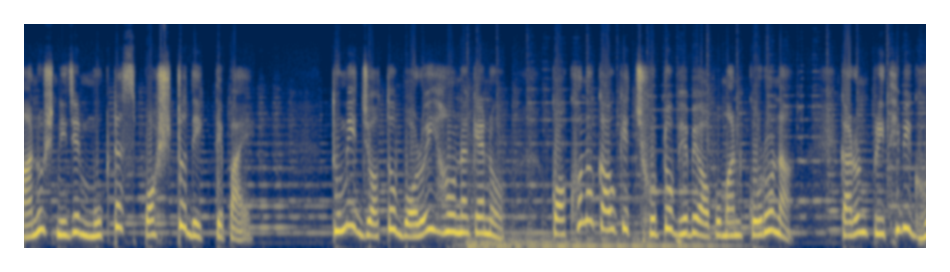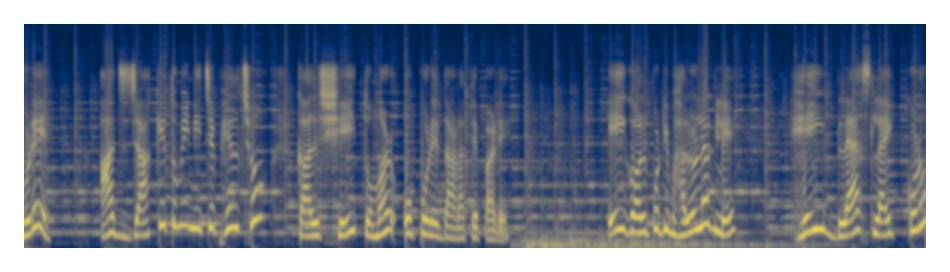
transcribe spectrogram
মানুষ নিজের মুখটা স্পষ্ট দেখতে পায়। তুমি যত বড়ই হও না কেন, কখনো কাউকে ছোট ভেবে অপমান করো না, কারণ পৃথিবী ঘোরে, আজ যাকে তুমি নিচে ফেলছো, কাল সেই তোমার ওপরে দাঁড়াতে পারে। এই গল্পটি ভালো লাগলে, হেই ব্ল্যাস লাইক করো,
